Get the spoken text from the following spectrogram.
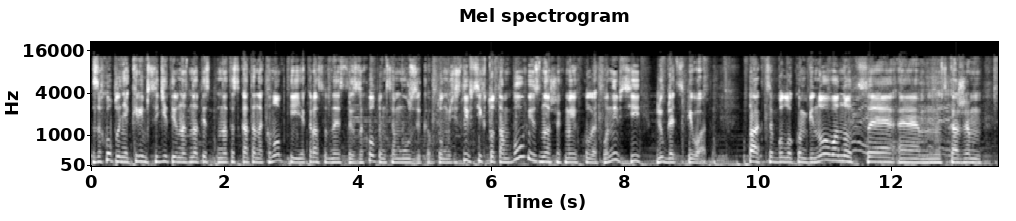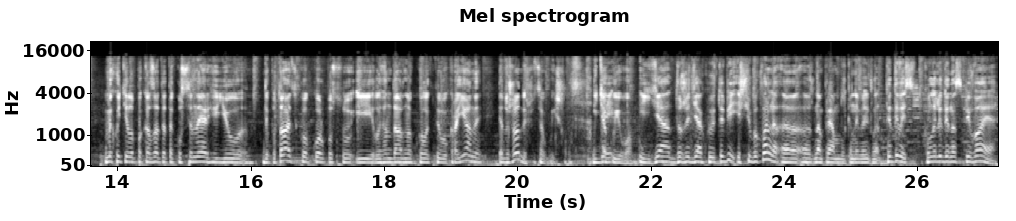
захоплення, крім сидіти натис, натискати на кнопки, і якраз одне з цих захоплень це музика. В тому числі всі, хто там був із наших моїх колег, вони всі люблять співати. Так, це було комбіновано, це, е, скажімо, ми хотіли показати таку синергію депутатського корпусу і легендарного колективу краяни. Я дуже радий, що це вийшло. І дякую вам. І я дуже дякую тобі. І ще буквально е, одна прямка не виникла. Ти дивись, коли людина співає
